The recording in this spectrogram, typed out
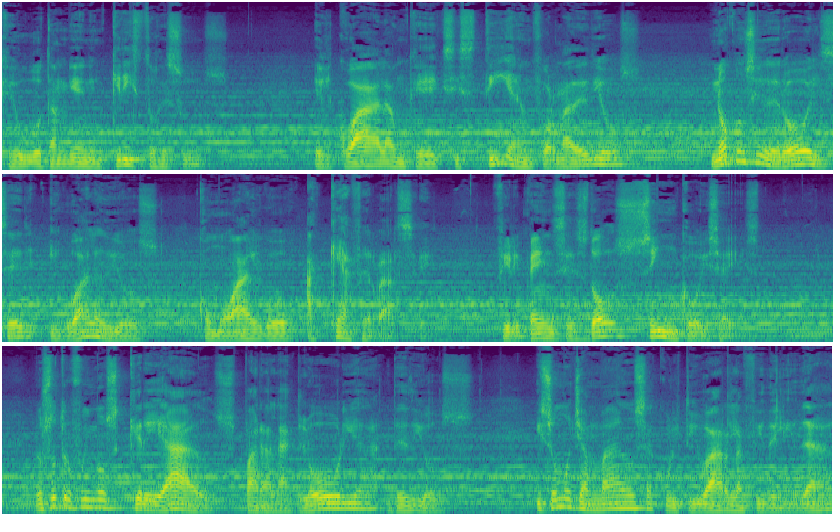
que hubo también en Cristo Jesús, el cual, aunque existía en forma de Dios, no consideró el ser igual a Dios como algo a qué aferrarse. Filipenses 2, 5 y 6. Nosotros fuimos creados para la gloria de Dios y somos llamados a cultivar la fidelidad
